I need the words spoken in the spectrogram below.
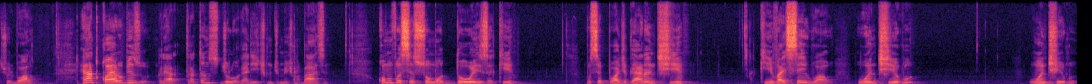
Show de bola? Renato, qual era o bizu? Galera, tratando-se de logaritmo de mesma base, como você somou 2 aqui, você pode garantir que vai ser igual o antigo, o antigo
